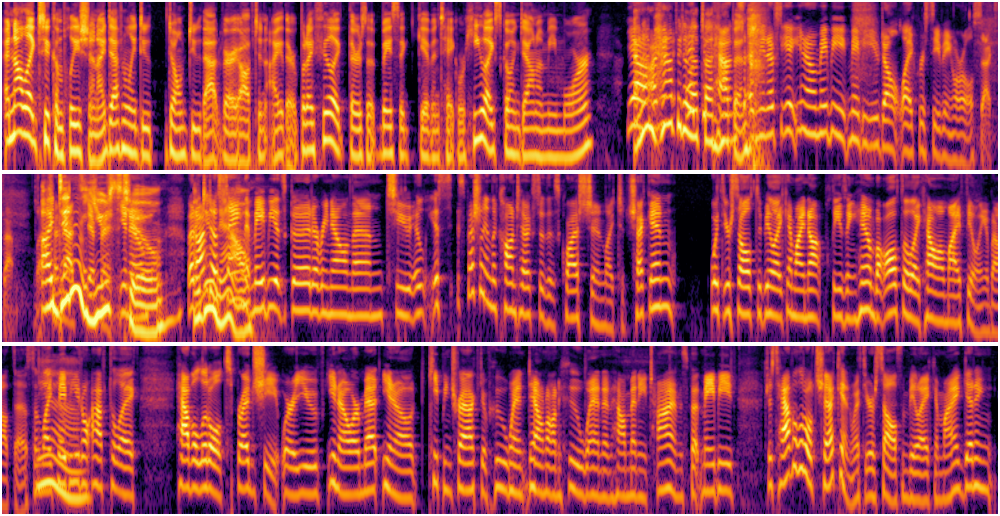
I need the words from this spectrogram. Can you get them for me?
And not like to completion. I definitely do don't do that very often either. But I feel like there's a basic give and take where he likes going down on me more. Yeah, And I'm I mean, happy to let that happen. I mean, if you you know maybe maybe you don't like receiving oral sex that much, I didn't used you know? to. But I am do just now. saying that maybe it's good every now and then to, especially in the context of this question, like to check in with yourself to be like, am I not pleasing him? But also like, how am I feeling about this? And like, maybe you don't have to like have a little spreadsheet where you, you know, are met, you know, keeping track of who went down on who when and how many times. But maybe just have a little check in with yourself and be like, am I getting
